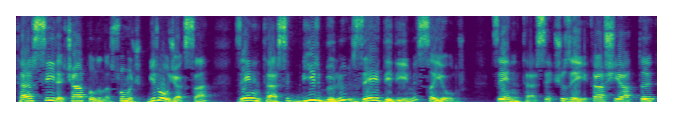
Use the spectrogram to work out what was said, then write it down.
tersiyle çarpıldığında sonuç 1 olacaksa z'nin tersi 1 bölü z dediğimiz sayı olur. z'nin tersi şu z'yi karşıya attık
